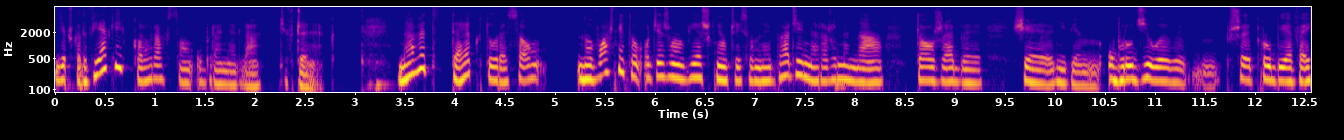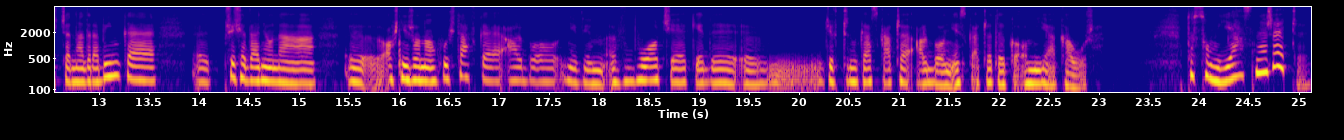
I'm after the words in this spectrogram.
Na przykład w jakich kolorach są ubrania dla dziewczynek nawet te, które są no właśnie tą odzieżą wierzchnią, czyli są najbardziej narażone na to, żeby się, nie wiem, ubrudziły przy próbie wejścia na drabinkę, y, przy siadaniu na y, ośnieżoną huśtawkę, albo, nie wiem, w błocie, kiedy y, dziewczynka skacze albo nie skacze, tylko omija kałużę. To są jasne rzeczy.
